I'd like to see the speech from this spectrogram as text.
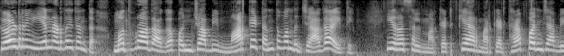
ಕೇಳ್ರಿ ಏನು ನಡೆದೈತಂತ. ಮಥುರಾದಾಗ ಪಂಜಾಬಿ ಮಾರ್ಕೆಟ್ ಅಂತ ಒಂದು ಜಾಗ ಐತಿ. ಈ Russell market, K R market ಥರ ಪಂಜಾಬಿ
